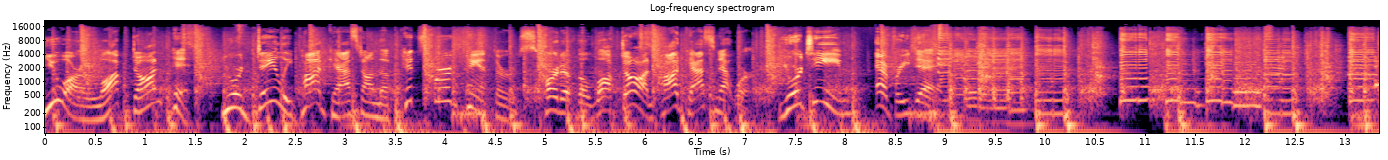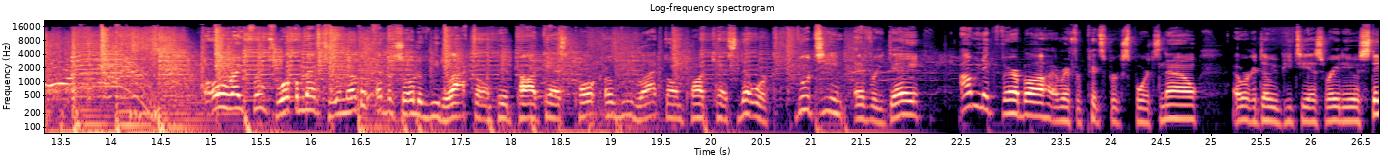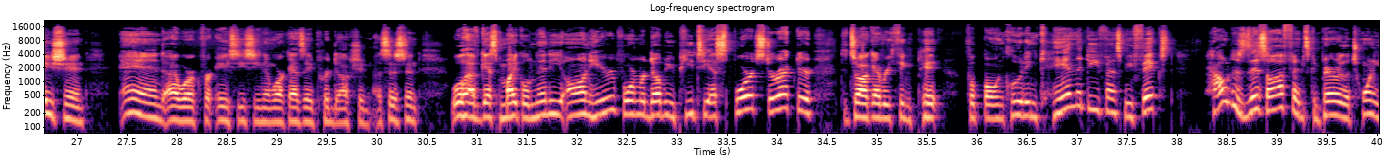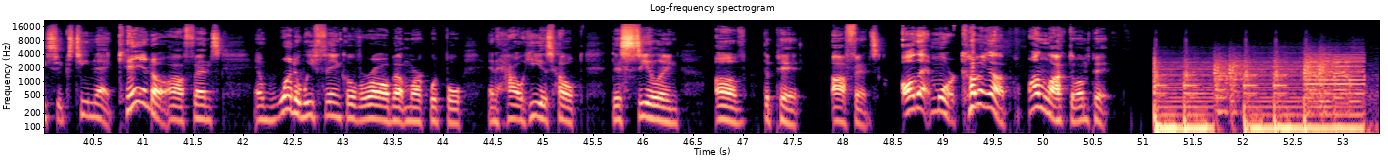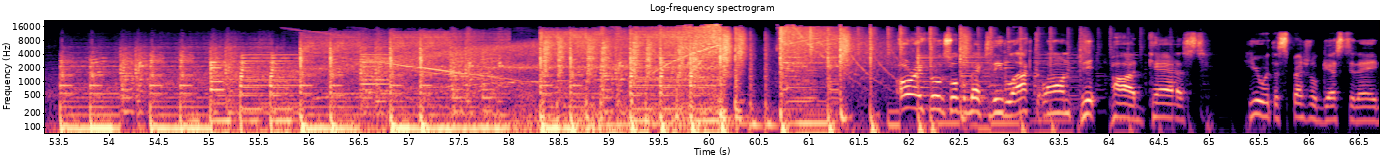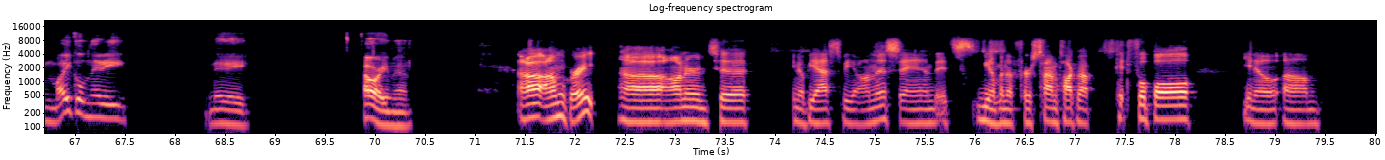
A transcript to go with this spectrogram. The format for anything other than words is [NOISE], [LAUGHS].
You are Locked On Pitt, your daily podcast on the Pittsburgh Panthers, part of the Locked On Podcast Network. Your team every day. All right, folks, welcome back to another episode of the Locked On Pitt podcast, part of the Locked On Podcast Network. Your team every day. I'm Nick Farabaugh. I write for Pittsburgh Sports Now. I work at WPTS radio station, and I work for ACC Network as a production assistant. We'll have guest Michael Nitty on here, former WPTS sports director, to talk everything Pitt football, including can the defense be fixed? How does this offense compare to the 2016 Matt Canada offense? And what do we think overall about Mark Whipple and how he has helped this ceiling of the Pitt offense? All that more coming up on Locked On Pitt. Right, folks, welcome back to the Locked On Pitt podcast. Here with a special guest today, Michael Nitty. Nitty, how are you, man? Uh, I'm great. Uh, honored to, you know, be asked to be on this, and it's you know been the first time talking about Pitt football, you know, um,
